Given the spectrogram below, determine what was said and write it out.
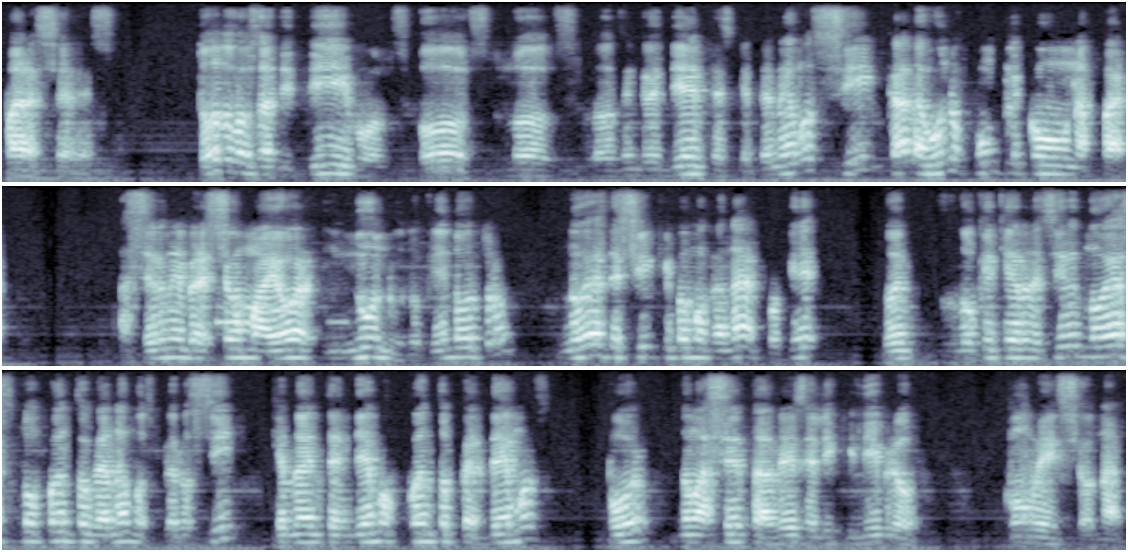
para hacer eso. Todos los aditivos, los, los, los ingredientes que tenemos, sí, cada uno cumple con una parte. Hacer una inversión mayor en uno do que en otro no es decir que vamos a ganar, porque lo, lo que quiero decir no es lo cuánto ganamos, pero sí que no entendemos cuánto perdemos por no hacer tal vez el equilibrio convencional.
